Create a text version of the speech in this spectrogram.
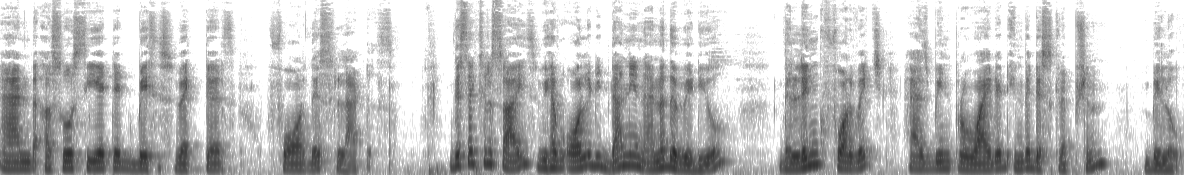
and associated basis vectors for this lattice. This exercise we have already done in another video, the link for which has been provided in the description below.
